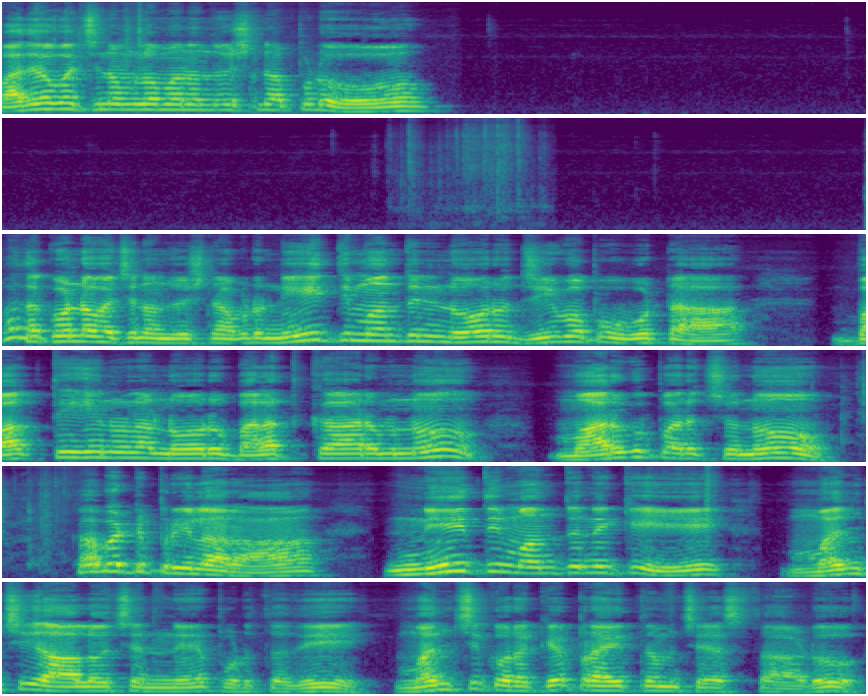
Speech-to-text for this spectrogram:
పదవ వచనంలో మనం చూసినప్పుడు పదకొండవ వచనం చూసినప్పుడు నీతిమంతుని నోరు జీవపు ఊట భక్తిహీనుల నోరు బలత్కారమును మరుగుపరచును. కాబట్టి ప్రియులారా నీతి మంతునికి మంచి ఆలోచనే పుడుతుంది. మంచి కొరకే ప్రయత్నం చేస్తాడు.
